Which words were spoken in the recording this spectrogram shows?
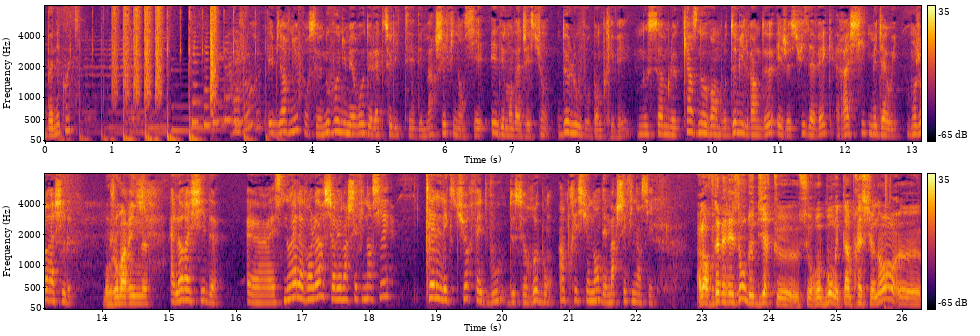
Bonne écoute et bienvenue pour ce nouveau numéro de l'actualité des marchés financiers et des mandats de gestion de Louvre Banque Privée. Nous sommes le 15 novembre 2022 et je suis avec Rachid Medjaoui. Bonjour Rachid. Bonjour Marine. Alors Rachid, euh, est-ce Noël avant l'heure sur les marchés financiers? Quelle lecture faites-vous de ce rebond impressionnant des marchés financiers? Alors vous avez raison de dire que ce rebond est impressionnant. Euh,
